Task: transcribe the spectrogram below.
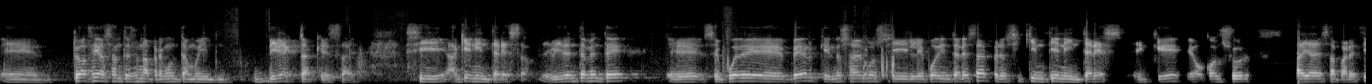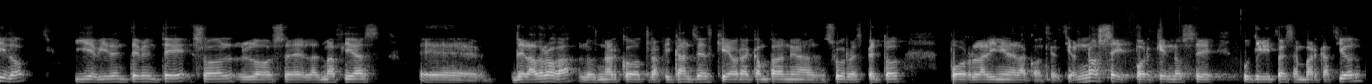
Eh, tú hacías antes una pregunta muy directa, que es eh, si a quién interesa. Evidentemente eh, se puede ver que no sabemos si le puede interesar, pero sí quién tiene interés en que Oconsur haya desaparecido y evidentemente son los, las mafias de la droga, los narcotraficantes que ahora acampan a su respeto por la línea de la Concepción. No sé por qué no se utilizó esa embarcación.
